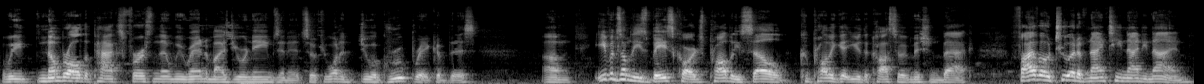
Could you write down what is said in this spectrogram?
We number all the packs first, and then we randomize your names in it. So if you want to do a group break of this, um, even some of these base cards probably sell, could probably get you the cost of admission back. 502 out of 1999.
